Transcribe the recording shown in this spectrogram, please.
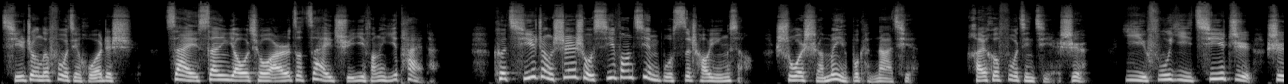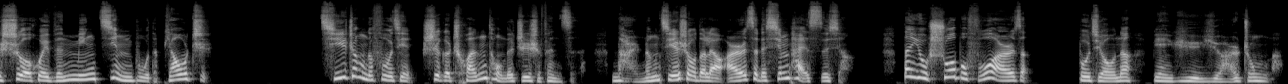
齐正的父亲活着时。再三要求儿子再娶一房姨太太，可齐正深受西方进步思潮影响，说什么也不肯纳妾，还和父亲解释一夫一妻制是社会文明进步的标志。齐正的父亲是个传统的知识分子，哪能接受得了儿子的新派思想？但又说不服儿子，不久呢，便郁郁而终了。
